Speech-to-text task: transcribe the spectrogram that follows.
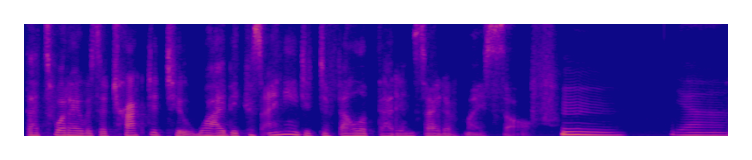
That's what I was attracted to. Why? Because I need to develop that inside of myself. Mm, yeah.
